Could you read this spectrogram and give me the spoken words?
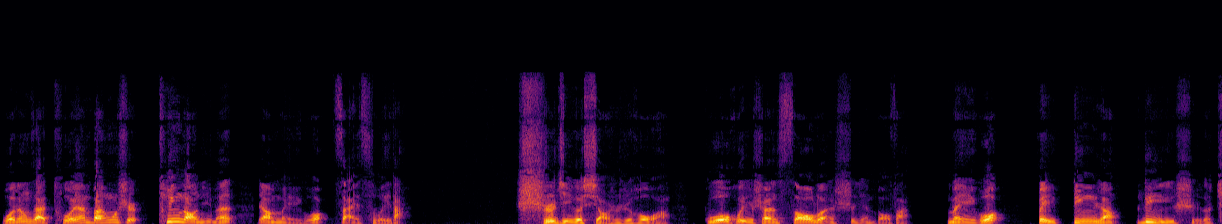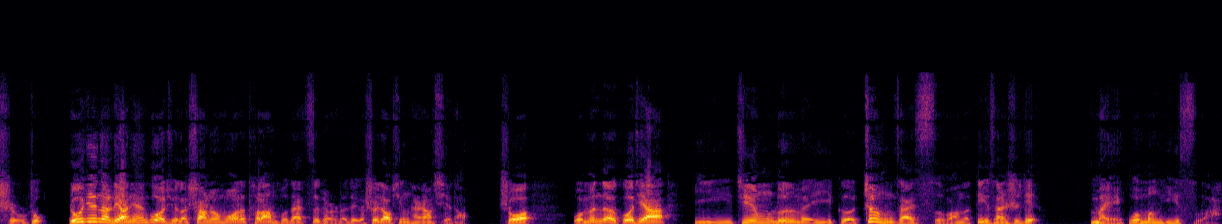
我能在椭圆办公室听到你们让美国再次伟大。”十几个小时之后啊，国会山骚乱事件爆发，美国被盯上历史的耻辱柱。如今呢，两年过去了，上周末呢，特朗普在自个儿的这个社交平台上写道：“说我们的国家已经沦为一个正在死亡的第三世界，美国梦已死啊！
